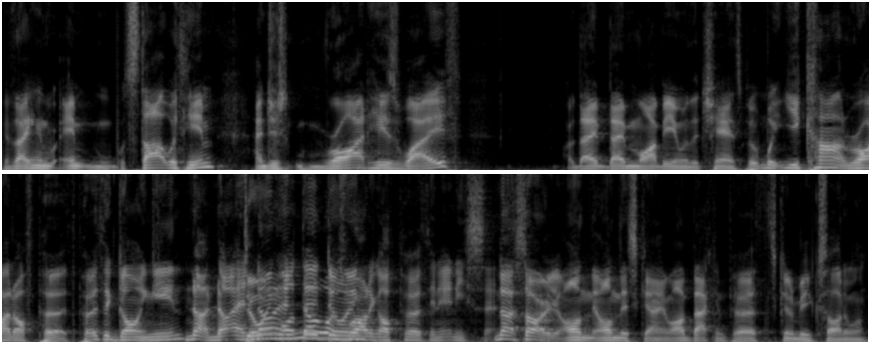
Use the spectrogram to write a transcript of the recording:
if they can em- start with him and just ride his wave. They, they might be in with a chance, but we- you can't ride off Perth. Perth are going in, No, no, and doing no, what and no they're one's doing. riding off Perth in any sense. No, sorry, on on this game, I'm back in Perth. It's going to be an exciting one.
